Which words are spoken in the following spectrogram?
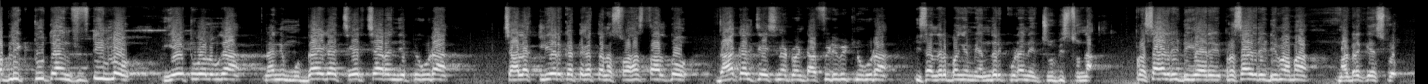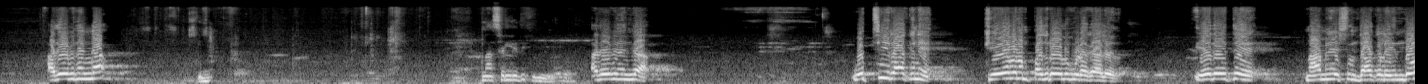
oblique two thousand ఫిఫ్టీన్లో ఏ ట్వెల్వ్గా నన్ను ముద్దాయిగా చేర్చారని చెప్పి కూడా చాలా క్లియర్ కట్గా తన స్వహస్తాలతో దాఖలు చేసినటువంటి అఫిడవిట్ను కూడా ఈ సందర్భంగా మీ అందరికీ కూడా నేను చూపిస్తున్నా. ప్రసాద్ రెడ్డి గారి ప్రసాద్ రెడ్డి మామ మర్డర్ కేసులో. అదేవిధంగా నా సెల్ ఇది. అదేవిధంగా వచ్చి రాకనే కేవలం పది రోజులు కూడా కాలేదు. ఏదైతే నామినేషన్ దాఖలైందో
